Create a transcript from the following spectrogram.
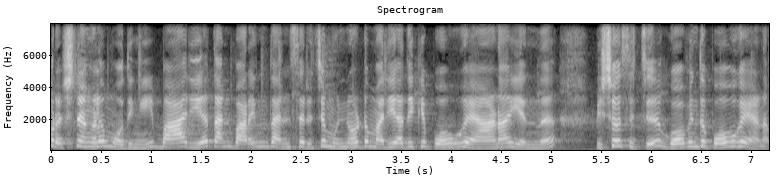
പ്രശ്നങ്ങളും ഒതുങ്ങി ഭാര്യ താൻ പറയുന്നതനുസരിച്ച് മുന്നോട്ട് മര്യാദയ്ക്ക് പോകുകയാണ് എന്ന് വിശ്വസിച്ച് ഗോവിന്ദ് പോവുകയാണ്.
